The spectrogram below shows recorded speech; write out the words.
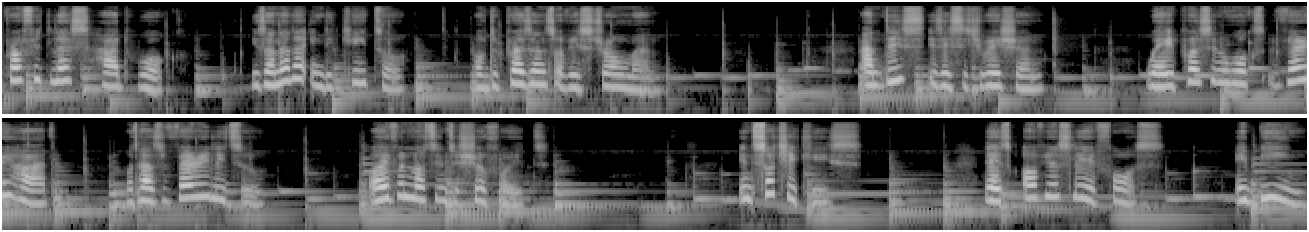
profitless hard work is another indicator of the presence of a strong man. And this is a situation where a person works very hard but has very little or even nothing to show for it. In such a case, there is obviously a force, a being,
